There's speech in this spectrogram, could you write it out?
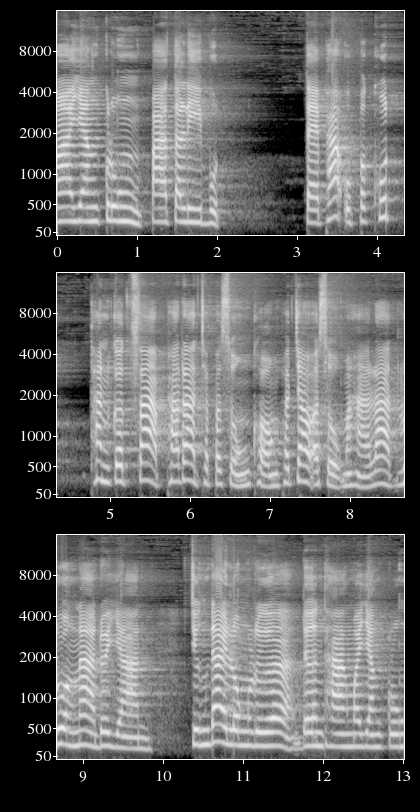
มายังกรุงปาตลีบุตร แต่พระอุปคุต ท่านก็ทราบพระราชประสงค์ของพระเจ้าอาโศกมหาราชล่วงหน้าด้วยยาน จึงได้ลงเรือเดินทางมายังกรุง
